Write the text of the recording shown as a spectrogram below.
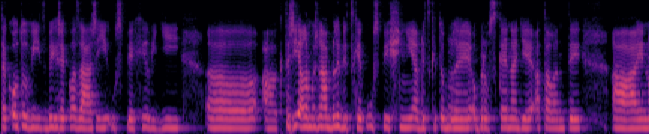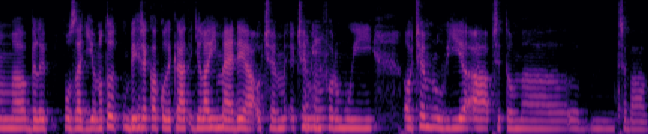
tak o to víc bych řekla září úspěchy lidí, uh, a kteří ale možná byli vždycky jako úspěšní a vždycky to byly hmm. obrovské naděje a talenty a jenom byli v pozadí. Ono to bych řekla kolikrát i dělají média, o čem, o čem mm-hmm. informují, o čem mluví a přitom uh, třeba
